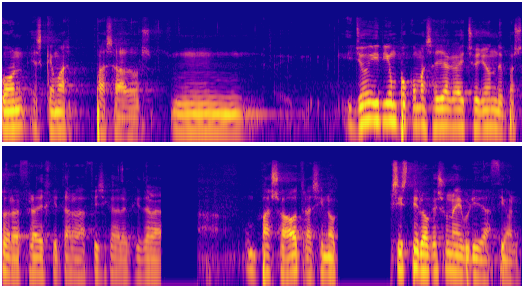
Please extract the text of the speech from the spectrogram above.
con esquemas pasados. Mm, yo iría un poco más allá que ha dicho John de paso de la esfera digital a la física, de la digital a un paso a otra, sino que existe lo que es una hibridación.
